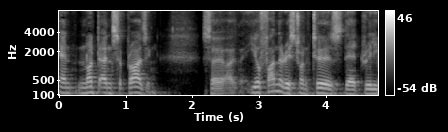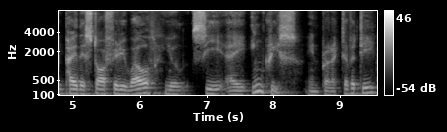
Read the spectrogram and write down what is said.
and not unsurprising. So uh, you'll find the restaurateurs that really pay their staff very well. You'll see a increase in productivity.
